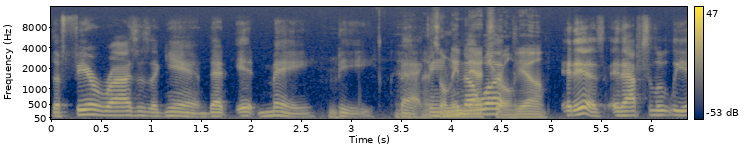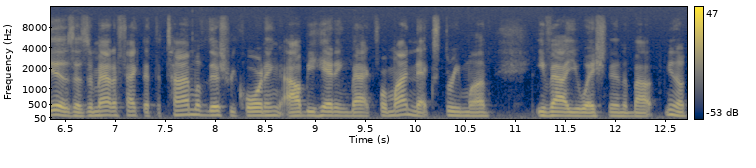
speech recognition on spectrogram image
the fear rises again that it may hmm. be yeah, back. It's only you know natural, what? yeah. It is. It absolutely is. As a matter of fact, at the time of this recording, I'll be heading back for my next three month evaluation in about, you know,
